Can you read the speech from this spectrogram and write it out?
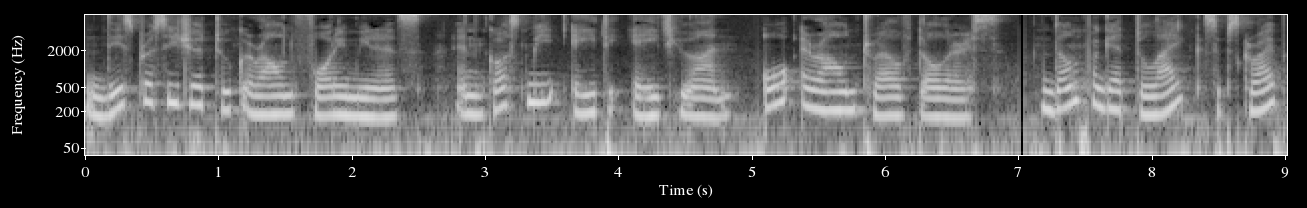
This procedure took around 40 minutes and cost me 88 yuan or around $12. Don't forget to like, subscribe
